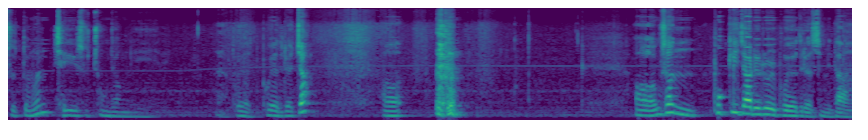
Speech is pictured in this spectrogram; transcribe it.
약수 또는 제의수 총정리 보여, 보여드렸죠? 어, 어, 우선 복귀 자료를 보여드렸습니다.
